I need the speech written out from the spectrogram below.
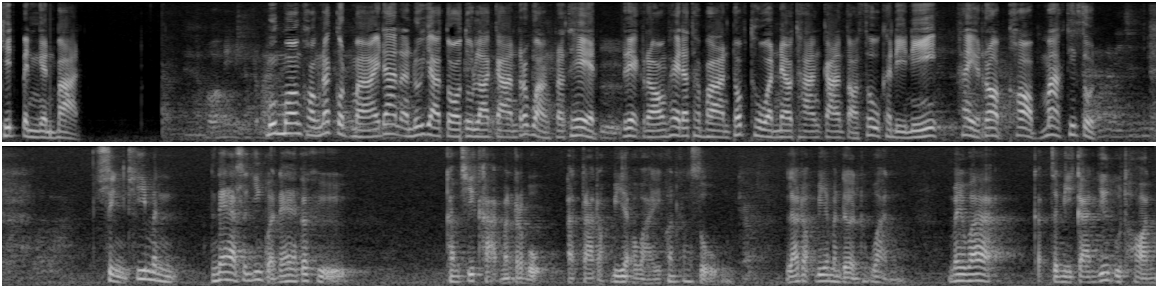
คิดเป็นเงินบาท มุมมองของนักกฎหมายด้านอนุญาโตตุลาการระหว่างประเทศ เรียกร้องให้รัฐบาลทบทวนแนวทางการต่อสู้คดีนี้ให้รอบคอบมากที่สุด สิ่งที่มันแน่ซะยิ่งกว่าแน่ก็คือคำชี้ขาดมันระบุ อัตราดอกเบี้ยเอาไว้ค่อนข้างสูง แล้วดอกเบี้ยมันเดินทุกวัน ไม่ว่าจะมีการยื่นอุทธรณ์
